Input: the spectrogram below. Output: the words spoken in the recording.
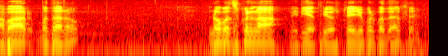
આભાર બધાનો. નોબલ સ્કૂલના વિદ્યાર્થીઓ સ્ટેજ ઉપર પધારશે.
